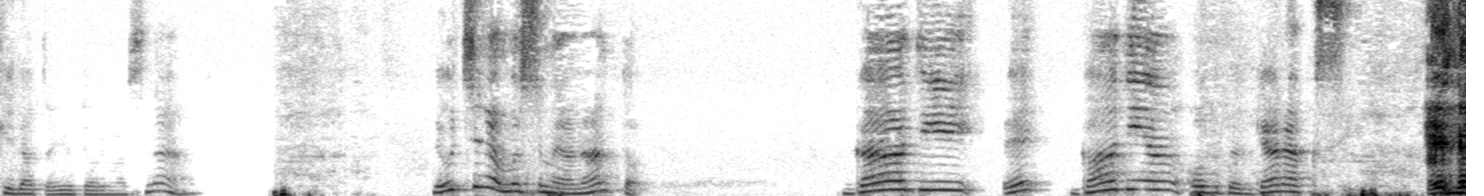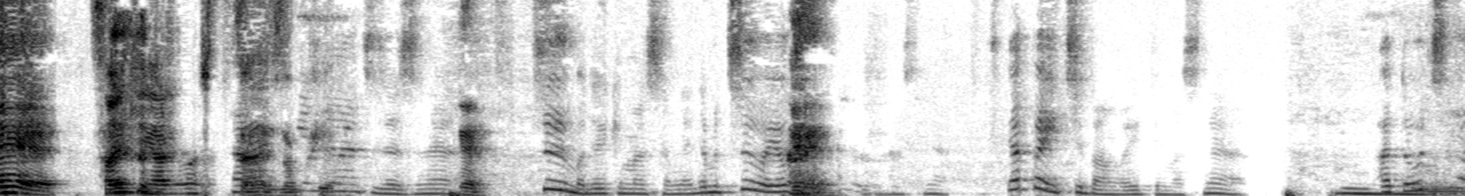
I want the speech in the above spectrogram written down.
きだと言うておりますね。でうちの娘はなんと、ガーディ、え？ガーディアン・オブ・ザ・ギャラクシー。ええ最近ありましたね、続編。ですね。ええ、2もできましたね。でも2はよくできますね。やっぱり1番がいてますね。あと、うちの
